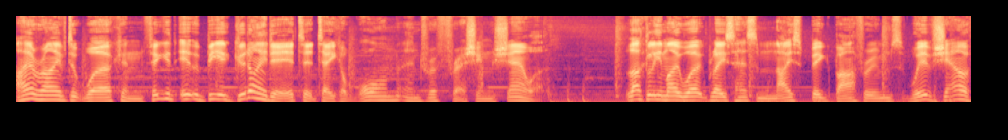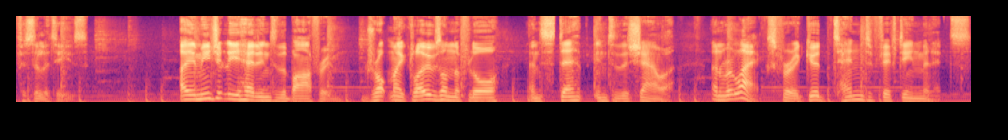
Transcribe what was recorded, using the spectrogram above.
I arrived at work and figured it would be a good idea to take a warm and refreshing shower. Luckily, my workplace has some nice big bathrooms with shower facilities. I immediately head into the bathroom, drop my clothes on the floor, and step into the shower and relax for a good 10 to 15 minutes.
